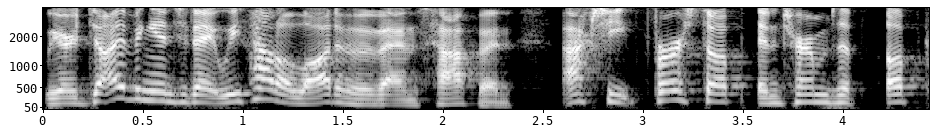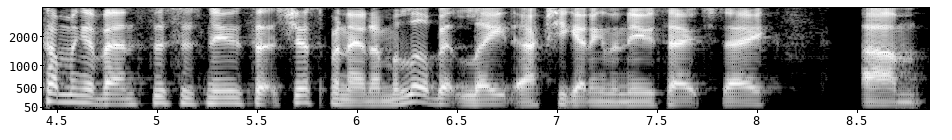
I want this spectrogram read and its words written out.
We are diving in today. We've had a lot of events happen. Actually, first up, in terms of upcoming events, this is news that's just been out. I'm a little bit late actually getting the news out today. Um,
